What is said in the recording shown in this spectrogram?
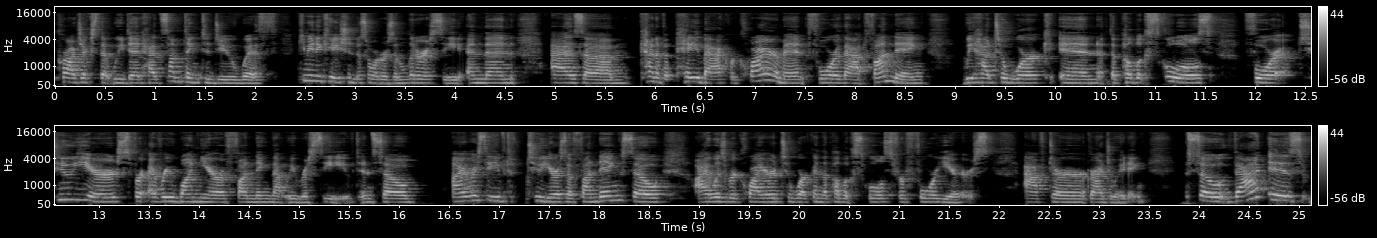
projects that we did had something to do with communication disorders and literacy. And then as um, kind of a payback requirement for that funding, we had to work in the public schools for two years for every one year of funding that we received. And so I received two years of funding, so I was required to work in the public schools for four years after graduating. So that is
